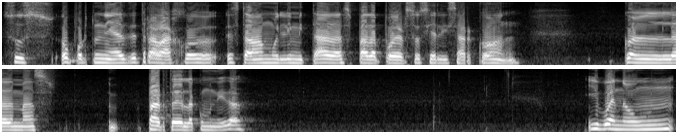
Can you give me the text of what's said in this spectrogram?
sus oportunidades de trabajo estaban muy limitadas para poder socializar con, con la demás parte de la comunidad. Y bueno, un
